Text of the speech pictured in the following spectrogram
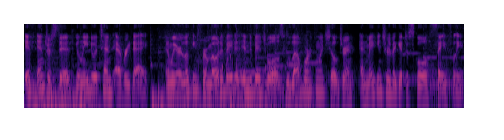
If interested, you'll need to attend every day, and we are looking for motivated individuals who love working with children and making sure they get to school safely.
